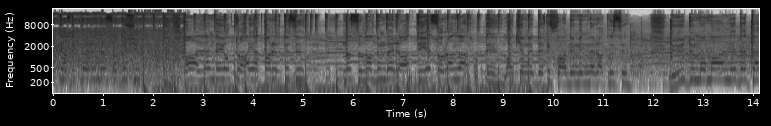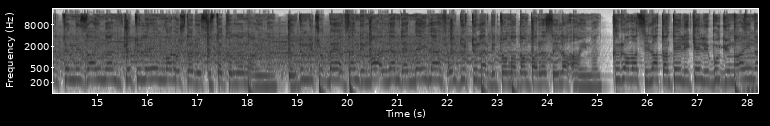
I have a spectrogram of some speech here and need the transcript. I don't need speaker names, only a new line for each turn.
sanat yazdıkların yasa dışı Mahallemde yoktu hayat parıltısı. Nasıl aldım beraat diye soranlar. Eh, Mahkemede ifademin meraklısı. Büyüdüm o mahallede tertemiz aynen. Kötüleyin varoşları siz takılın aynen. Gördüm birçok beyefendi mahallemde neyler? Öldürttüler bir ton adam parasıyla aynen. Kravat silahtan tehlikeli bugün aynen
